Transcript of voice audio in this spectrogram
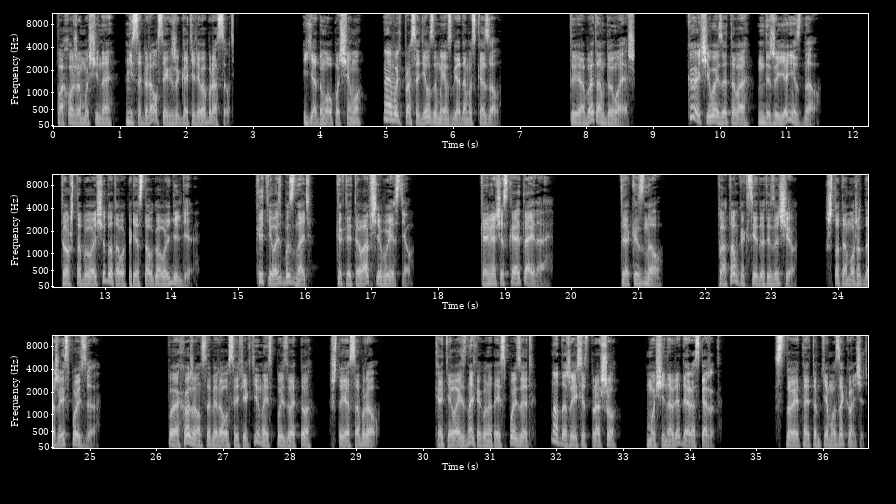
Похоже, мужчина не собирался их сжигать или выбрасывать. Я думал, почему, а Вольф просадил за моим взглядом и сказал. «Ты об этом думаешь?» Кое-чего из этого даже я не знал. То, что было еще до того, как я стал главой гильдии. Хотелось бы знать, как ты это вообще выяснил. Коммерческая тайна. Так и знал. Потом, как следует изучу. Что-то, может, даже использую. Похоже, он собирался эффективно использовать то, что я собрал. Хотелось знать, как он это использует, но даже если спрошу, мужчина вряд ли расскажет. Стоит на этом тему закончить.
